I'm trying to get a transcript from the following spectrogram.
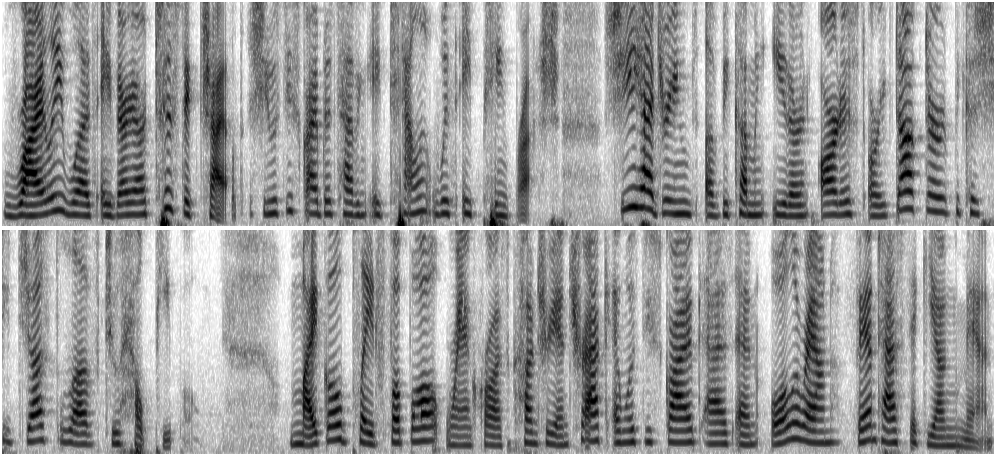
Riley was a very artistic child. She was described as having a talent with a paintbrush. She had dreams of becoming either an artist or a doctor because she just loved to help people. Michael played football, ran cross country and track, and was described as an all around fantastic young man.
